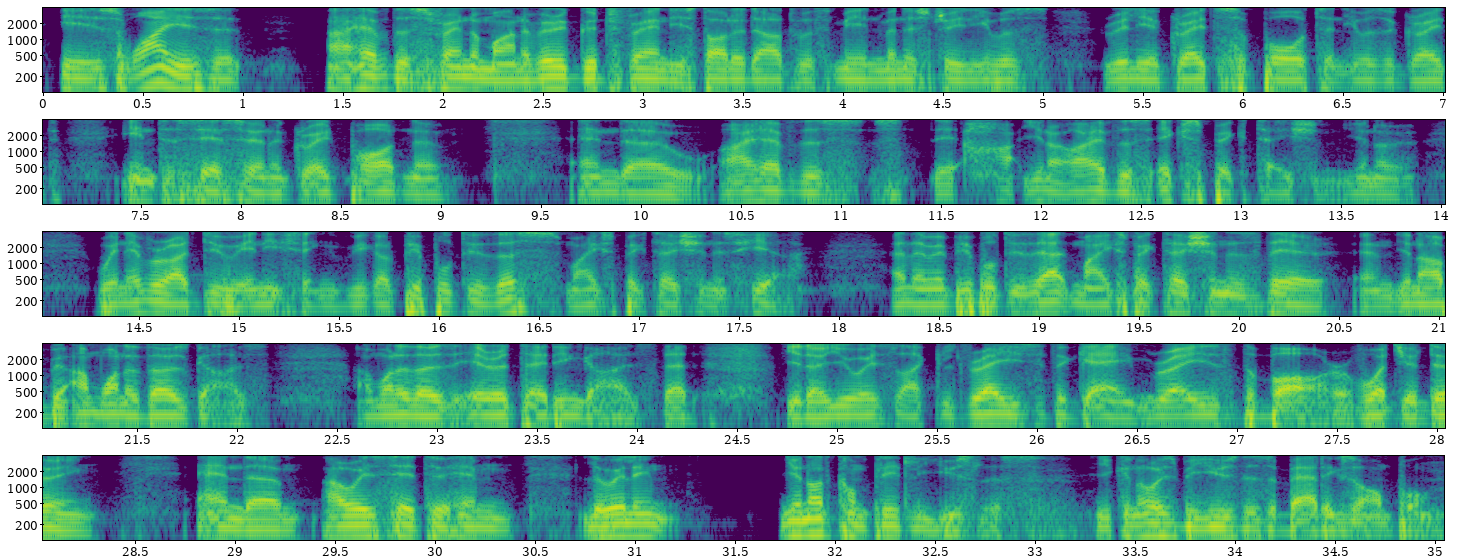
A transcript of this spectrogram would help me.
is why is it? I have this friend of mine, a very good friend. He started out with me in ministry and he was really a great support and he was a great intercessor and a great partner. And uh, I have this, you know, I have this expectation, you know, whenever I do anything, we got people do this, my expectation is here. And then when people do that, my expectation is there. And, you know, I'm one of those guys. I'm one of those irritating guys that, you know, you always like raise the game, raise the bar of what you're doing. And um, I always said to him, Llewellyn, you're not completely useless. You can always be used as a bad example.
